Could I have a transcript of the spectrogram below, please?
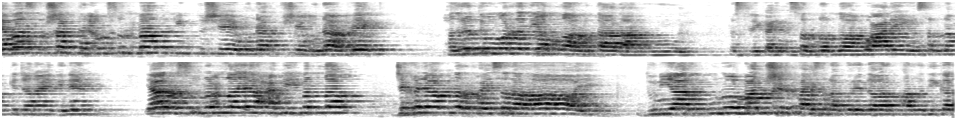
লেবাস পোশাকধারী মুসলমান, কিন্তু সে মুনা সে মুনাফিক। হযরত উমর রাদিয়াল্লাহু তাআলা আনহু রাসূল করিম সাল্লাল্লাহু আলাইহি ওয়াসাল্লামকে জানাই দিলেন, ইয়া রাসূলুল্লাহ, ইয়া হাবিবাল্লাহ, যেখানে আপনার ফয়সালা হয়, দুনিয়ার কোনো মানুষের ফয়সালা করে দেওয়ার আর অধিকার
